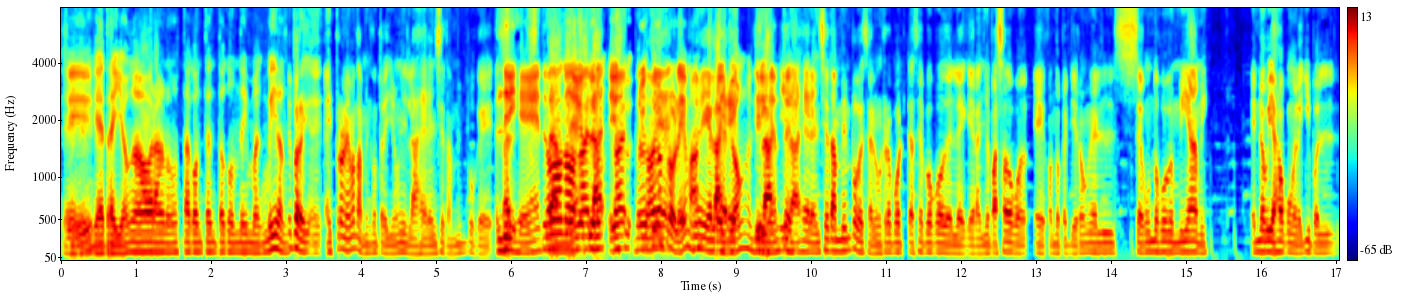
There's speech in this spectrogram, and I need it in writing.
Sí. Que, que Young ahora no está contento con Nate McMillan. Sí, pero hay, hay problemas también con Young y la gerencia también porque... El dirigente No, no, también. no, ellos la- ellos no, pero ellos no, tuvieron y- problemas. no, y Young, el y la-. Y la gerencia también porque salió un reporte hace poco de que el año pasado eh, cuando perdieron el segundo juego en Miami, él no viajó con el equipo, él,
